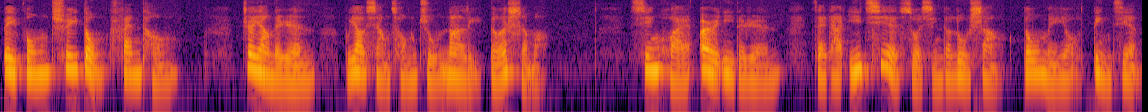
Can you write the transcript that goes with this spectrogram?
被风吹动翻腾。这样的人，不要想从主那里得什么。心怀二意的人，在他一切所行的路上都没有定见。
